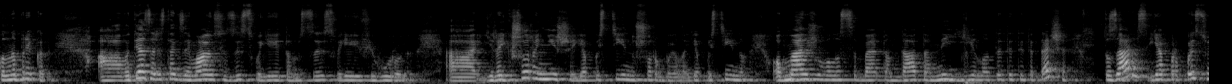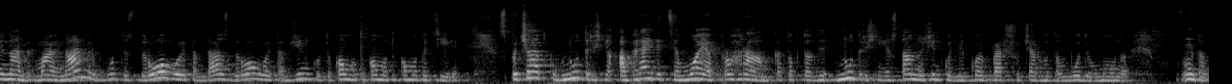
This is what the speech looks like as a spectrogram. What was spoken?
Коли, наприклад, а, от я зараз так займаюся зі своєю там зі своєю фігурою. А, якщо раніше я постійно що робила, я постійно обмежувала себе, там, да, там, не їла, ти, ти, ти, так далі, то зараз я прописую намір. Маю намір бути здоровою, там, да, здоровою там, жінкою такому, такому, такому то тілі. Спочатку внутрішньо апгрейдиться моя програмка, тобто внутрішньо я стану жінкою, для якої в першу чергу там буде умовно. Ну, там,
